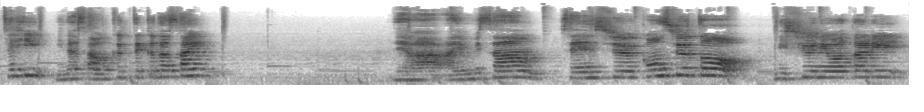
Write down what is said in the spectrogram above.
ぜひ皆さん送ってください。では、あゆみさん、先週、今週と2週にわたり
